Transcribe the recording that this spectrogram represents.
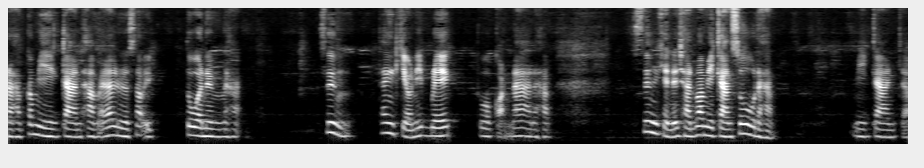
นะครับ ก็มีการทำ island reversal อีกตัวหนึ่งนะฮะซึ่งแท่งเขียวนี้เบรกตัวก่อนหน้านะครับ ซึ่งเขียนได้ชัดว่ามีการสู้นะครับ มีการจะ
